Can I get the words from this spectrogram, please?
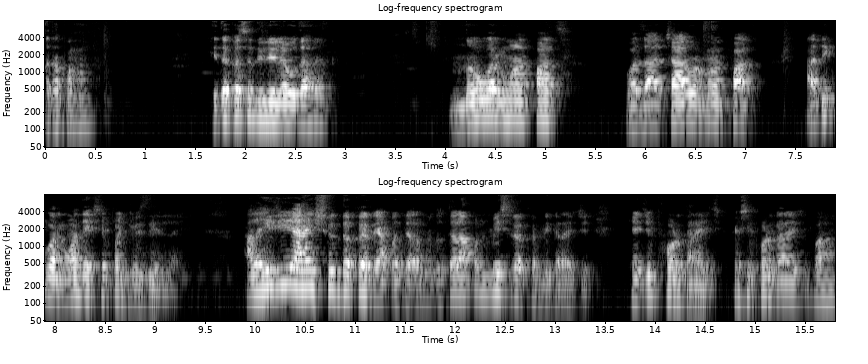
आता पहा. इथं कसं दिलेलं आहे उदाहरण? नऊ वर्गमात पाच वजा चार वर्गमात पाच. अधिक वर्गमात एकशे पंचवीस दिलेलं आहे. आता ही जी आहे शुद्ध करणी आपण त्याला म्हणतो त्याला आपण मिश्र करणी करायची. ह्याची फोड करायची. कशी फोड करायची पहा?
